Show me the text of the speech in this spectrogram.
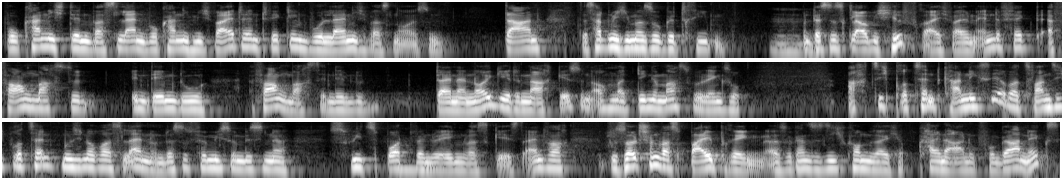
Wo kann ich denn was lernen? Wo kann ich mich weiterentwickeln? Wo lerne ich was Neues? Und da, das hat mich immer so getrieben. Mhm. Und das ist, glaube ich, hilfreich, weil im Endeffekt Erfahrung machst du, indem du Erfahrung machst, indem du deiner Neugierde nachgehst und auch mal Dinge machst, wo du denkst so, 80 Prozent kann ich sie, aber 20 Prozent muss ich noch was lernen. Und das ist für mich so ein bisschen ein Sweet Spot, wenn du irgendwas gehst. Einfach, du sollst schon was beibringen. Also kannst jetzt nicht kommen und sagen, ich habe keine Ahnung von gar nichts.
